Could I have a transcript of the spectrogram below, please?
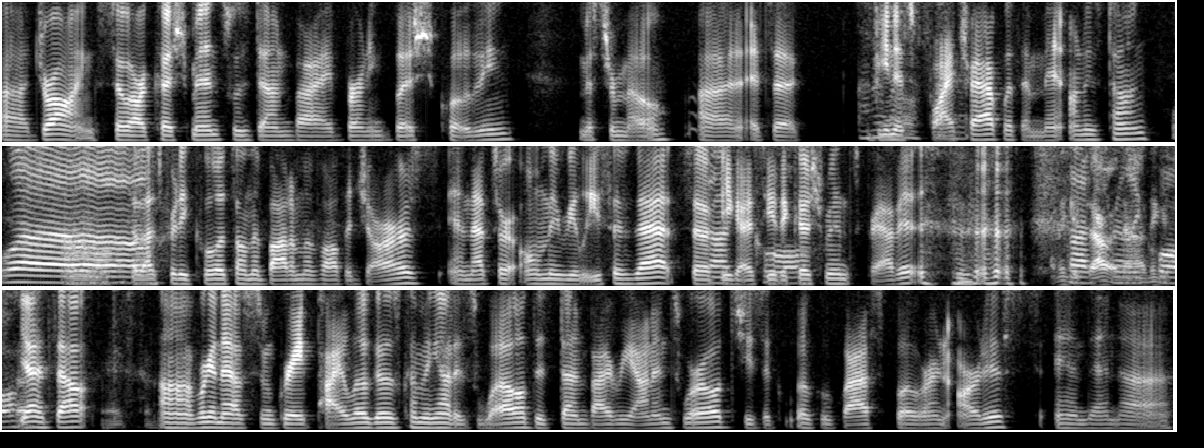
uh, drawings. So our Kush Mints was done by Burning Bush Clothing, Mr. Mo. Uh, it's a Venus know if I know. flytrap with a mint on his tongue. Whoa. Um, so that's pretty cool. It's on the bottom of all the jars, and that's our only release of that. So if you That's guys see the cool. Kush Mints, grab it. I think That's it's out really now. I think cool. it's done. yeah, it's out. Yeah, it's done. Uh, we're gonna have some great pie logos coming out as well. That's done by Rhiannon's World. She's a local glass blower and artist. And then uh,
